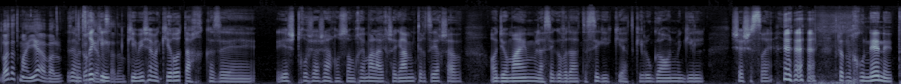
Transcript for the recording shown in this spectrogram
לא יודעת מה יהיה, אבל זה בטוח מצחיק, יהיה כי, בסדר. כי מי שמכיר אותך כזה, יש תחושה שאנחנו סומכים עלייך, שגם אם תרצי עכשיו עוד יומיים להשיג עבודה, תשיגי, כי את כאילו גאון מגיל 16. את קצת מחוננת.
